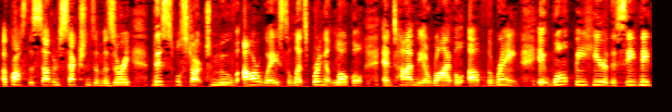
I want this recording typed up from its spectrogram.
across the southern sections of Missouri. This will start to move our way, so let's bring it local and time the arrival of the rain. It won't be here this evening.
